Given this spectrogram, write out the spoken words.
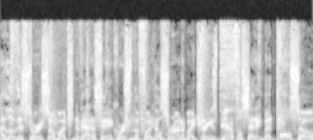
I love this story so much. Nevada City, of course, in the foothills surrounded by trees, beautiful setting, but also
